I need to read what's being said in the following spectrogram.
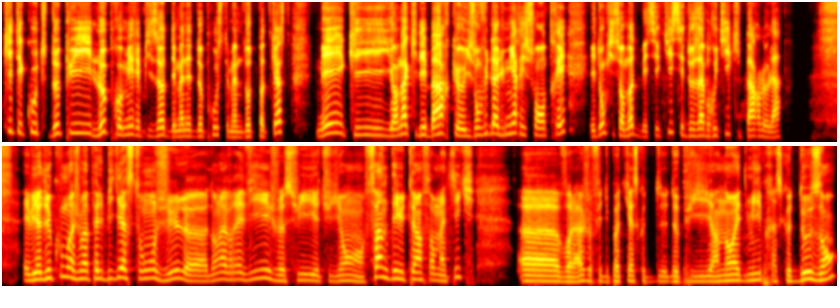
qui t'écoute depuis le premier épisode des Manettes de Proust et même d'autres podcasts, mais qui y en a qui débarquent, ils ont vu de la lumière, ils sont entrés et donc ils sont en mode, mais c'est qui ces deux abrutis qui parlent là? Eh bien, du coup, moi, je m'appelle Bigaston, Jules. dans la vraie vie, je suis étudiant en fin de DUT informatique. Euh, voilà, je fais du podcast depuis un an et demi, presque deux ans.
